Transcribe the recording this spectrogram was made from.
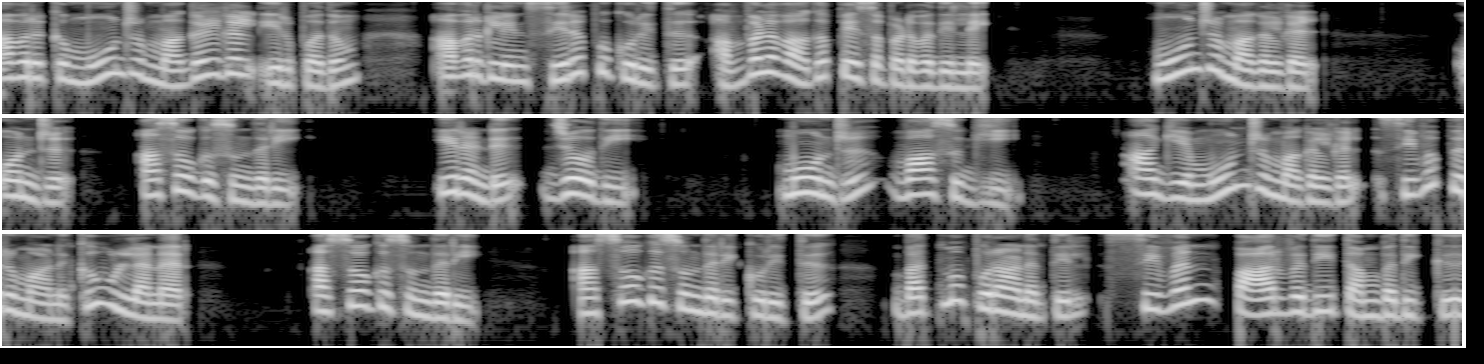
அவருக்கு மூன்று மகள்கள் இருப்பதும் அவர்களின் சிறப்பு குறித்து அவ்வளவாக பேசப்படுவதில்லை. மூன்று மகள்கள். ஒன்று அசோகசுந்தரி. இரண்டு ஜோதி. மூன்று வாசுகி. ஆகிய மூன்று மகள்கள் சிவபெருமானுக்கு உள்ளனர். அசோகசுந்தரி. அசோகசுந்தரி குறித்து பத்ம புராணத்தில் சிவன் பார்வதி தம்பதிக்கு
